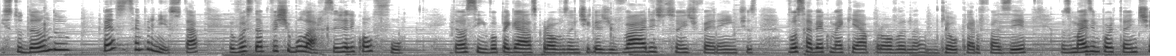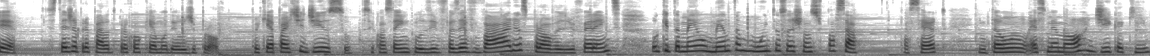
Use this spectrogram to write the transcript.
estudando, pensa sempre nisso, tá? Eu vou estudar para vestibular, seja ele qual for. Então, assim, vou pegar as provas antigas de várias instituições diferentes, vou saber como é que é a prova na, que eu quero fazer, mas o mais importante é, esteja preparado para qualquer modelo de prova porque a partir disso você consegue inclusive fazer várias provas diferentes, o que também aumenta muito a sua chance de passar, tá certo? Então, essa é a minha maior dica aqui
